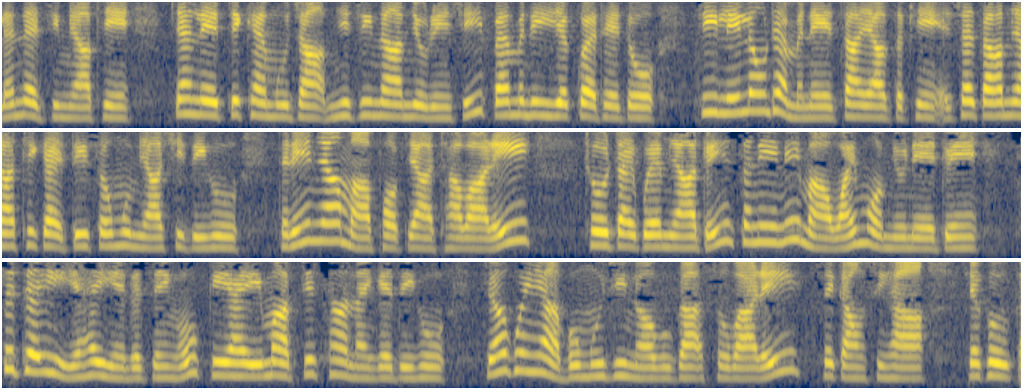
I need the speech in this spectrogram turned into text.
လက်နက်ကြီးများဖြင့်ပြန်လည်ပစ်ခတ်မှုကြောင့်မြစ်ကြီးနားမြို့တွင်ရှိပန်းမဒီရက်ကွက်ထဲသို့ကြီးလေးလုံးထက်မနည်းကြာရောက်သဖြင့်အဆက်သားများထိခိုက်ဒေဆုံးမှုများရှိသည်ဟုသတင်းများမှာဖော်ပြထားပါတယ်။ ထိုတိုက်ပွဲများတွင်စနေနေ့မှာဝိုင်းမော်မြို့နယ်တွင်စစ်တပ်၏ရဟတ်ယာဉ်တစ်စင်းကို KIA မှပစ်ချနိုင်ခဲ့သည်ဟုပြောခွင့်ရဗိုလ်မှူးကြီးနော်ဘူးကဆိုပါတယ်စစ်ကောင်စီဟာယခုက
